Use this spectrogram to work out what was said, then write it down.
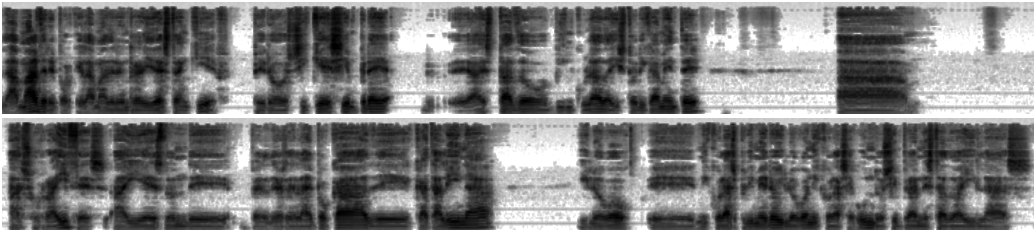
la madre, porque la madre en realidad está en Kiev, pero sí que siempre eh, ha estado vinculada históricamente a, a sus raíces. Ahí es donde, pero desde la época de Catalina y luego eh, Nicolás I y luego Nicolás II, siempre han estado ahí las,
